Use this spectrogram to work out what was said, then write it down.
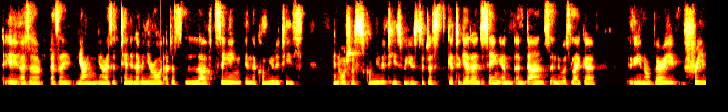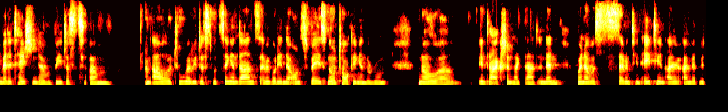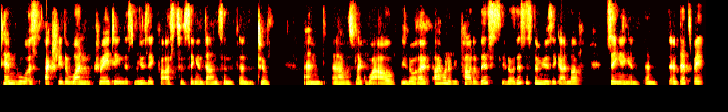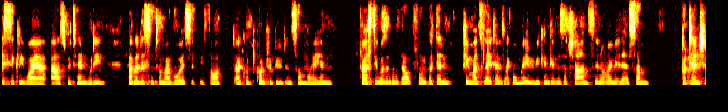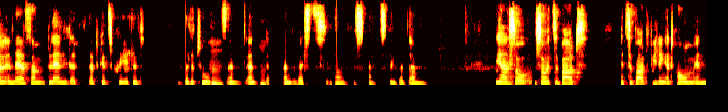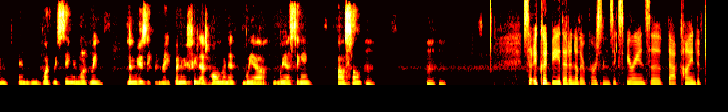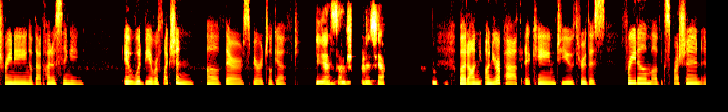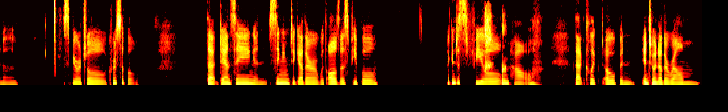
as a as a young you know as a 10 11 year old i just loved singing in the communities in osho's communities we used to just get together and sing and, and dance and it was like a you know very free meditation there would be just um, an hour or two where we just would sing and dance everybody in their own space no talking in the room no uh, interaction like that and then when I was 17, 18, I, I met Miten, who was actually the one creating this music for us to sing and dance and, and to. And, and I was like, wow, you know, I, I want to be part of this. You know, this is the music I love singing. And, and, and that's basically why I asked Miten, would he have a listen to my voice if he thought I could contribute in some way? And first he was a little doubtful, but then a few months later, he was like, oh, maybe we can give this a chance. You know, maybe there's some potential in there, some blend that that gets created with the tools mm. and and mm. and the rest, you know, this kind of chemistry. But um, yeah, so so it's about it's about feeling at home in in what we sing and what we the music we make. When we feel at home in it, we are we are singing our song. Mm. Mm-hmm. So it could be that another person's experience of that kind of training, of that kind of singing, it would be a reflection of their spiritual gift. Yes, I'm sure it is, yeah. But on on your path it came to you through this freedom of expression and a spiritual crucible. That dancing and singing together with all of those people I can just feel and, how that clicked open into another realm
